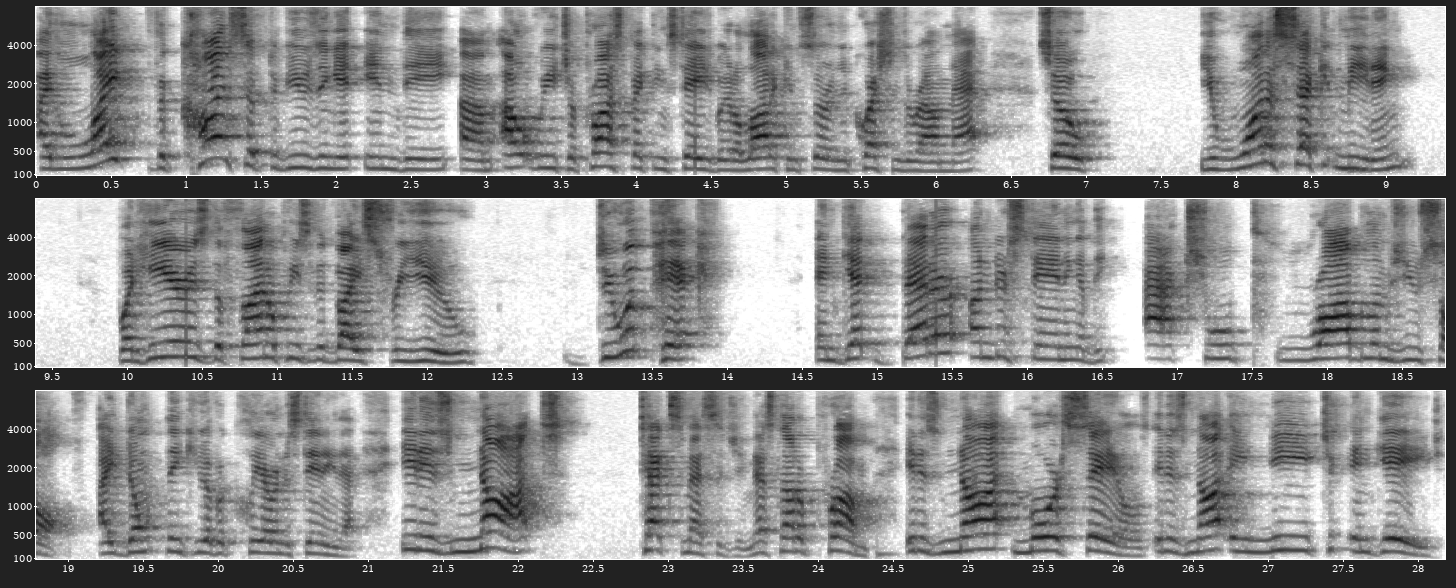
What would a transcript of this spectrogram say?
I like the concept of using it in the um, outreach or prospecting stage, but got a lot of concerns and questions around that. So you want a second meeting, but here is the final piece of advice for you: do a pick and get better understanding of the actual problems you solve. I don't think you have a clear understanding of that. It is not text messaging. That's not a problem. It is not more sales. It is not a need to engage.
